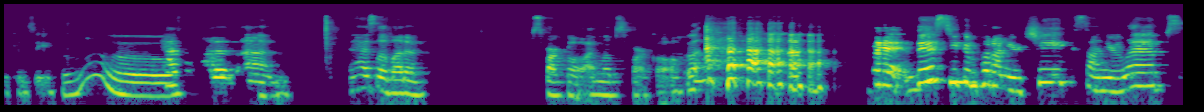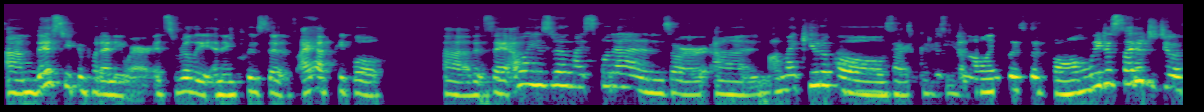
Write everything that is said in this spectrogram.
You can see. Ooh. It has a lot of um, it has a lot of sparkle. I love sparkle. But this you can put on your cheeks, on your lips. Um, this you can put anywhere. It's really an inclusive. I have people uh, that say, "Oh, I use it on my split ends or um, on my cuticles." Oh, or that's a good just idea. an all-inclusive balm. We decided to do a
